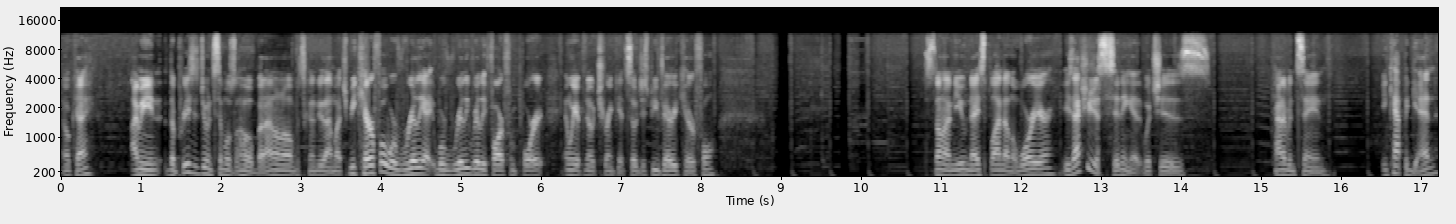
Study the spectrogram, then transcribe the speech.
Okay. I mean, the priest is doing symbols of hope, but I don't know if it's going to do that much. Be careful. We're really, we're really, really far from port, and we have no trinket, so just be very careful. Stun on you. Nice blind on the warrior. He's actually just sitting it, which is kind of insane. Incap again.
